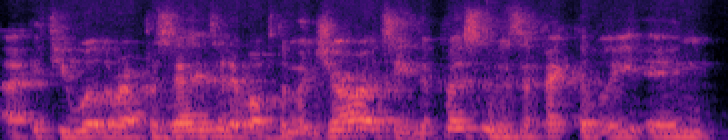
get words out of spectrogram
uh, if you will, the representative of the majority, the person who's effectively in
